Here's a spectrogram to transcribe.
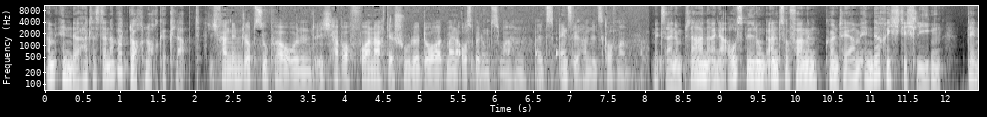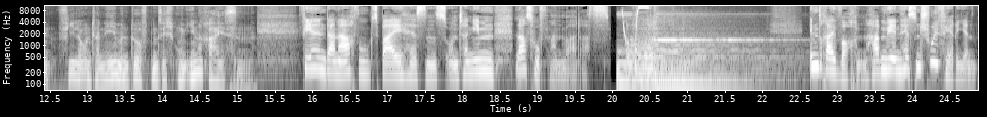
am Ende hat es dann aber doch noch geklappt. Ich fand den Job super und ich habe auch vor, nach der Schule dort meine Ausbildung zu machen als Einzelhandelskaufmann. Mit seinem Plan, eine Ausbildung anzufangen, könnte er am Ende richtig liegen. Denn viele Unternehmen dürften sich um ihn reißen. Fehlender Nachwuchs bei Hessens Unternehmen. Lars Hofmann war das. In drei Wochen haben wir in Hessen Schulferien.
